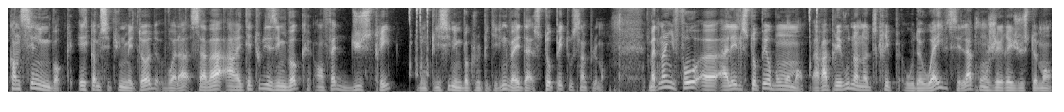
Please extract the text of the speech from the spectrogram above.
cancel invoke. Et comme c'est une méthode, voilà, ça va arrêter tous les invokes en fait du script. Donc ici, l'invoke repeating va être à stopper tout simplement. Maintenant, il faut euh, aller le stopper au bon moment. Rappelez-vous, dans notre script ou de Wave, c'est là qu'on gérait justement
